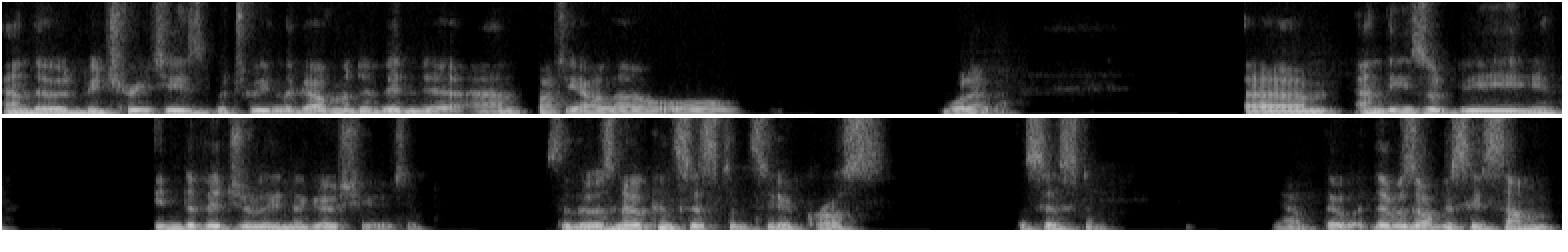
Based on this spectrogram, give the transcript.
And there would be treaties between the government of India and Patiala or whatever. Um, and these would be individually negotiated. So there was no consistency across the system. Yeah, there, there was obviously some,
